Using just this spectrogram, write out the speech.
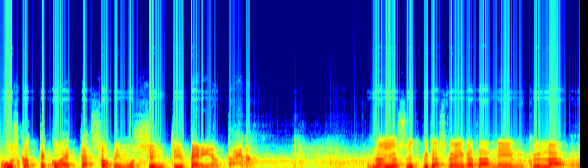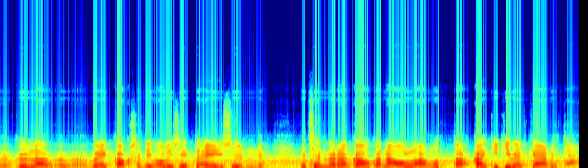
Uskotteko, että sopimus syntyy perjantaina? No jos nyt pitäisi veikata, niin kyllä, kyllä veikkaukseni olisi, että ei synny. Että sen verran kaukana ollaan, mutta kaikki kivet käännytään.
